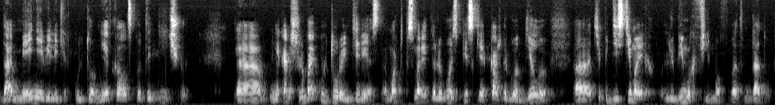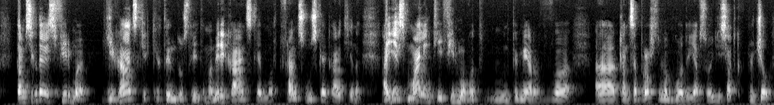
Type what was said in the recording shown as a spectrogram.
да, менее великих культур. Мне это казалось какой-то дичью. Э, мне кажется, любая культура интересна. Можете посмотреть на любой список. Я каждый год делаю э, типа 10 моих любимых фильмов в этом году. Там всегда есть фильмы гигантских каких-то индустрий, там американская, может, французская картина. А есть маленькие фильмы. Вот, например, в э, конце прошлого года я в свою десятку включил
